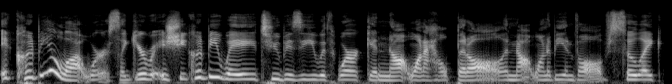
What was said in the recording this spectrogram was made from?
it could be a lot worse. Like, you're she could be way too busy with work and not want to help at all and not want to be involved. So, like,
